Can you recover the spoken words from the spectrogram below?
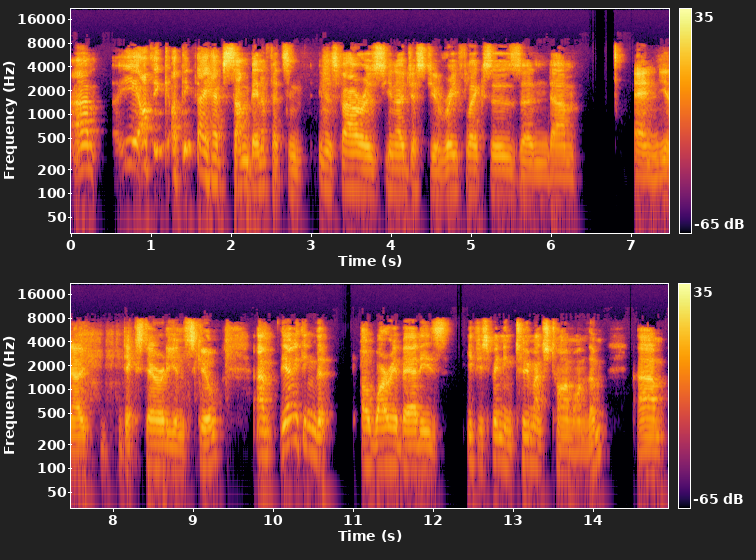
Um, yeah, I think I think they have some benefits in, in as far as you know just your reflexes and um, and you know dexterity and skill. Um, the only thing that I worry about is if you're spending too much time on them, um,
